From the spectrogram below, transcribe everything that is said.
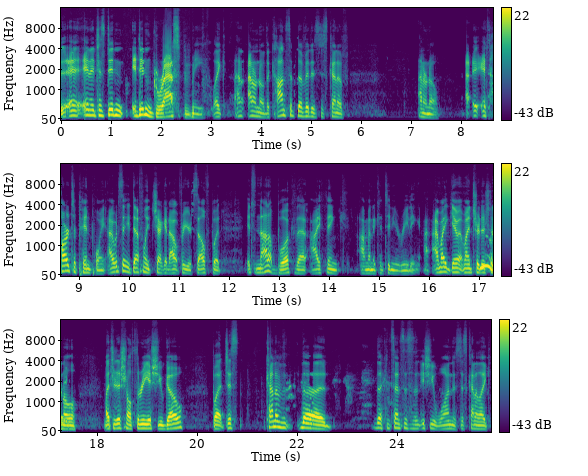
and it just didn't it didn't grasp me. Like I, I don't know, the concept of it is just kind of I don't know. It's hard to pinpoint. I would say definitely check it out for yourself, but it's not a book that I think I'm going to continue reading. I, I might give it my traditional my traditional three issue go, but just kind of the the consensus in issue one is just kind of like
